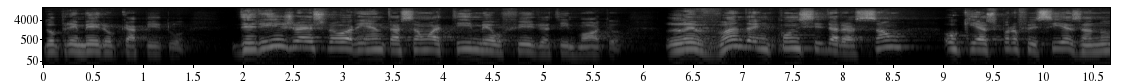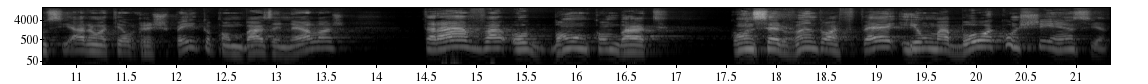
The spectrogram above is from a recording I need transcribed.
do primeiro capítulo: Dirija esta orientação a ti, meu filho Timóteo, levando em consideração o que as profecias anunciaram a teu respeito, com base nelas, trava o bom combate, conservando a fé e uma boa consciência,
